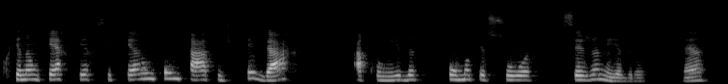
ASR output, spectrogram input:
porque não quer ter sequer um contato de pegar a comida com uma pessoa que seja negra, né?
